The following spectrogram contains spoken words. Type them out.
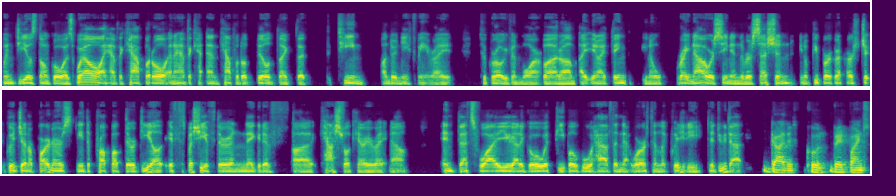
when deals don't go as well i have the capital and i have the ca- and capital to build like the, the team underneath me right to grow even more. But um, I you know I think you know right now we're seeing in the recession, you know, people are, are good general partners need to prop up their deal, if especially if they're in negative uh, cash flow carry right now. And that's why you got to go with people who have the net worth and liquidity to do that. Got it. Cool. Great points.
